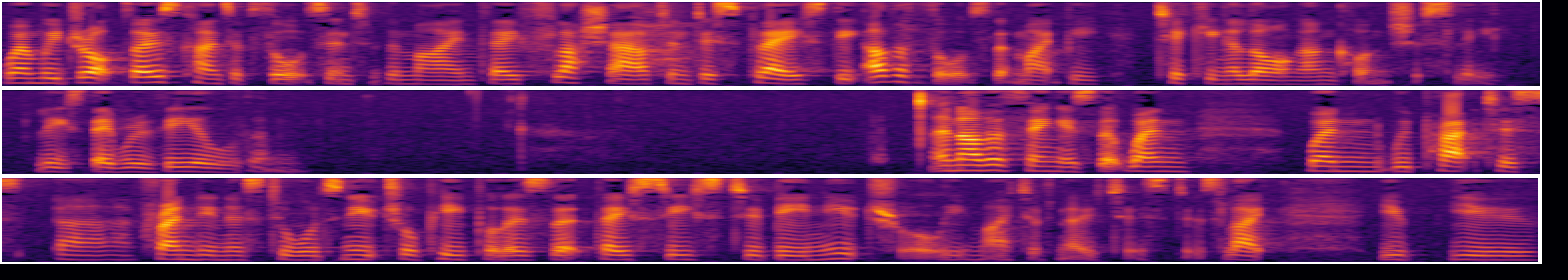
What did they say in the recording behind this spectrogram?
when we drop those kinds of thoughts into the mind, they flush out and displace the other thoughts that might be ticking along unconsciously. At least they reveal them. Another thing is that when when we practice uh, friendliness towards neutral people, is that they cease to be neutral. You might have noticed. It's like you you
